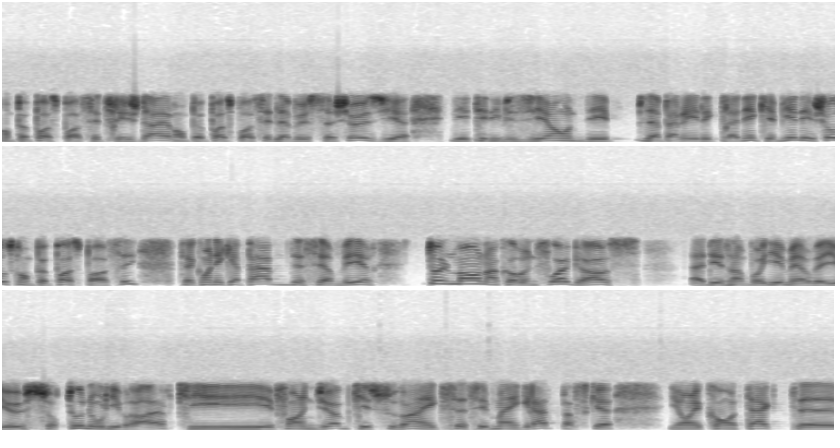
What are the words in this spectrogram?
on peut pas se passer de frigidaire, on peut pas se passer de laveuse sécheuse, il y a des télévisions, des appareils électroniques, il y a bien des choses qu'on peut pas se passer. Fait qu'on est capable de servir tout le monde, encore une fois, grâce à des employés merveilleux, surtout nos livreurs, qui font un job qui est souvent excessivement ingrate parce qu'ils ont un contact euh,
